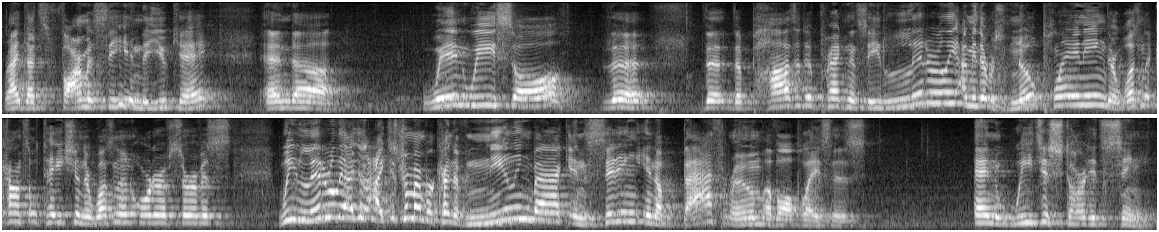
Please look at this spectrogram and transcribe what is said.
right? That's pharmacy in the UK. And uh, when we saw the, the, the positive pregnancy, literally, I mean, there was no planning, there wasn't a consultation, there wasn't an order of service. We literally, I just, I just remember kind of kneeling back and sitting in a bathroom of all places and we just started singing.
